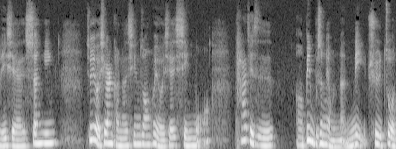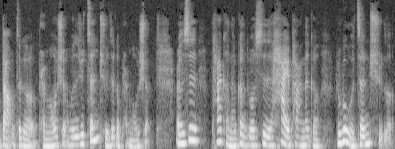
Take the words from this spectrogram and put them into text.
的一些声音。就有些人可能心中会有一些心魔，他其实呃并不是没有能力去做到这个 promotion 或者去争取这个 promotion，而是他可能更多是害怕那个如果我争取了，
